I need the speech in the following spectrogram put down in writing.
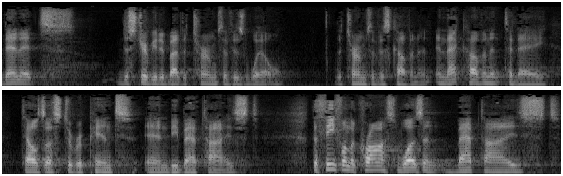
then it's distributed by the terms of his will, the terms of his covenant. And that covenant today tells us to repent and be baptized. The thief on the cross wasn't baptized,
